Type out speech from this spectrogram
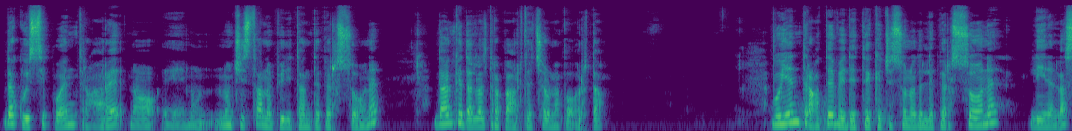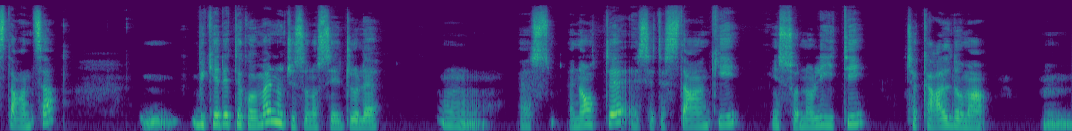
da cui si può entrare, no? E non, non ci stanno più di tante persone. Da anche dall'altra parte c'è una porta. Voi entrate vedete che ci sono delle persone lì nella stanza. Mm, vi chiedete come mai non ci sono seggiole. Mm, è, è, notte e siete stanchi, insonnoliti, c'è caldo, ma mm,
